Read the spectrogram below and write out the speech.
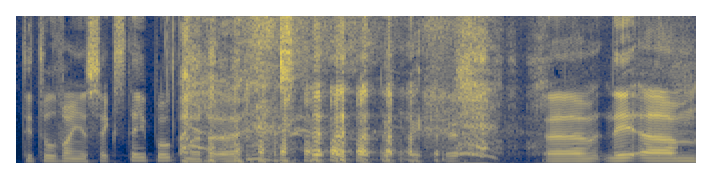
titel van je sekstape ook, maar... eh, eh, nee, ehm,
